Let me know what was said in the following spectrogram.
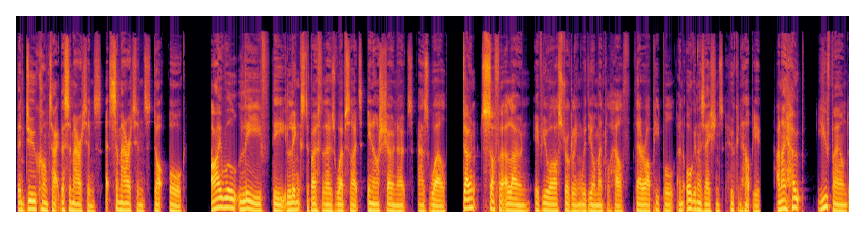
then do contact the Samaritans at samaritans.org. I will leave the links to both of those websites in our show notes as well. Don't suffer alone if you are struggling with your mental health. There are people and organizations who can help you. And I hope you found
